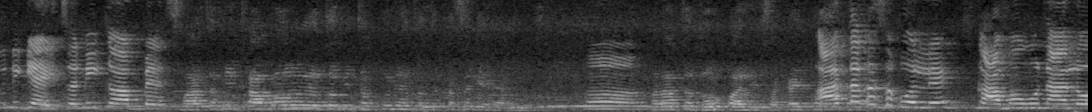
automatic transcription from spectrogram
तुम्ही घ्यायचं नाही का अभ्यास? आता मी कामावरून येतो मी थकून येतो तर कसं घेणार हं. मला आता झोप आली सकाळी पण- आता कसं बोलले? कामाहून आलो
